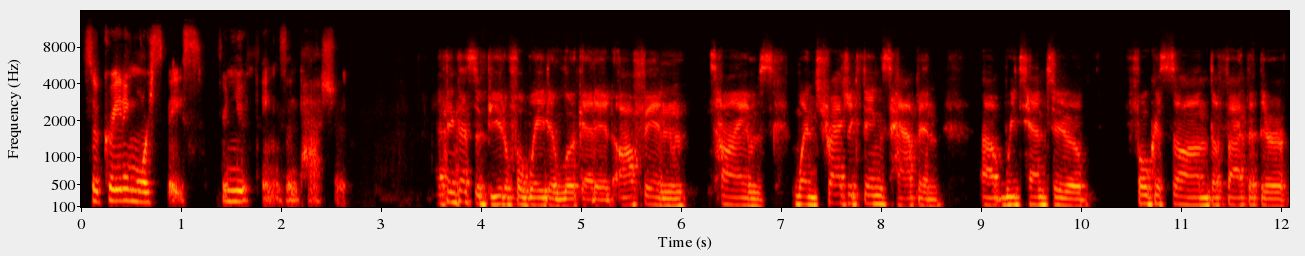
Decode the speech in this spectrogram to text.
So creating more space for new things and passion. I think that's a beautiful way to look at it. Often times when tragic things happen uh, we tend to focus on the fact that they're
